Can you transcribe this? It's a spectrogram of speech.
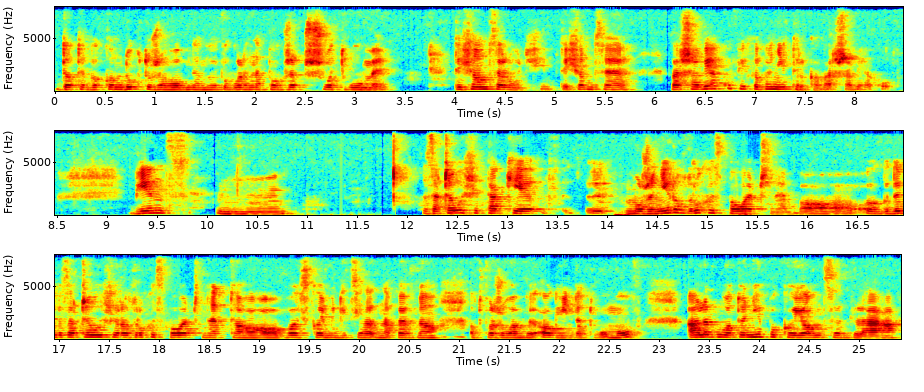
do tego konduktu żałobnego i w ogóle na pogrzeb przyszły tłumy. Tysiące ludzi, tysiące warszawiaków i chyba nie tylko warszawiaków. Więc mm, zaczęły się takie, y, może nie rozruchy społeczne, bo gdyby zaczęły się rozruchy społeczne, to wojsko i milicja na pewno otworzyłaby ogień do tłumów, ale było to niepokojące dla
